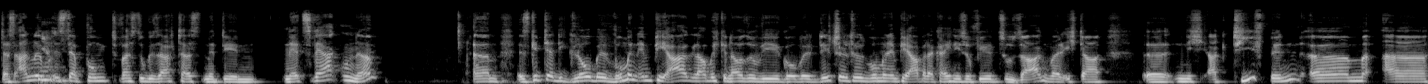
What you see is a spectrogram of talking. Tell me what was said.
Das andere ja. ist der Punkt, was du gesagt hast mit den Netzwerken, ne? Ähm, es gibt ja die Global Woman in PR, glaube ich, genauso wie Global Digital Woman in PR, aber da kann ich nicht so viel zu sagen, weil ich da äh, nicht aktiv bin. Ähm, äh,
